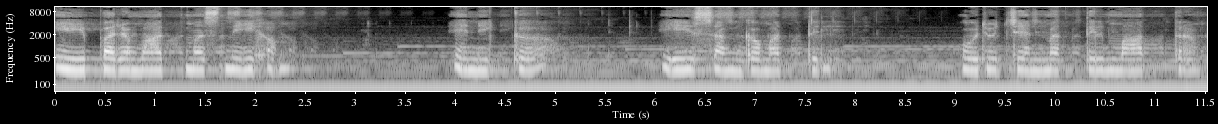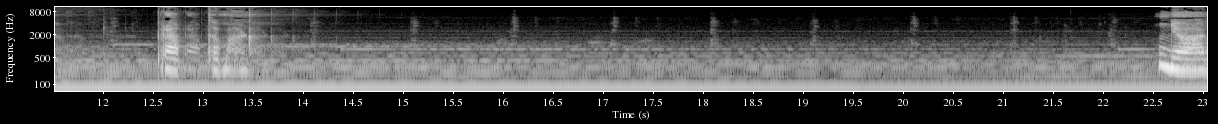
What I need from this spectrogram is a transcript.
ഈ പരമാത്മസ്നേഹം എനിക്ക് ഈ സംഗമത്തിൽ ഒരു ജന്മത്തിൽ മാത്രം പ്രാപ്തമാണ്. ഞാൻ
